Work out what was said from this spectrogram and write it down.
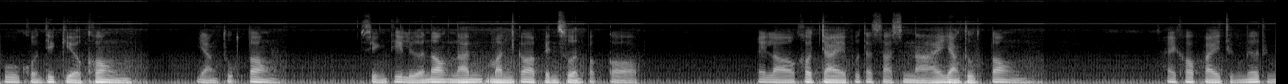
ผู้คนที่เกี่ยวข้องอย่างถูกต้อง สิ่งที่เหลือนอกนั้นมันก็เป็นส่วนประกอบ ให้เราเข้าใจพุทธศาสนาอย่างถูกต้อง ให้เข้าไปถึงเนื้อถึง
